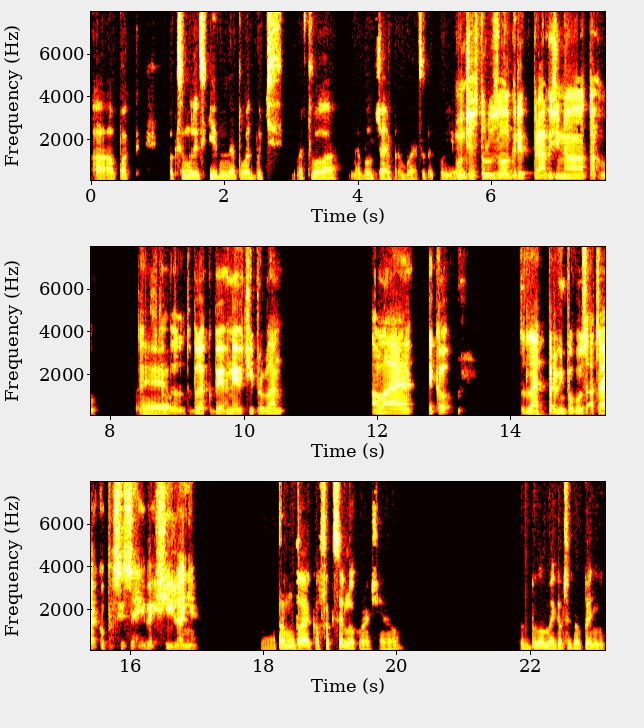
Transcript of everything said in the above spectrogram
a pak, pak se mu vždycky nepoved buď mrtvola nebo dřev nebo něco takového. On často luzoval grip právě že na tahu, takže to Jo. byl, to byl jakoby jeho největší problém. Ale jako tohle je první pokus a to jako prostě se hýbe šíleně. No, tam mu to jako fakt sedlo konečně, no. To bylo mega překvapení.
